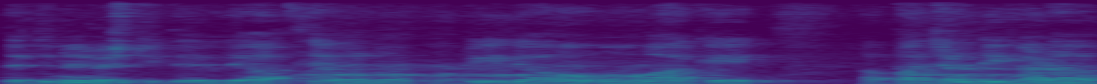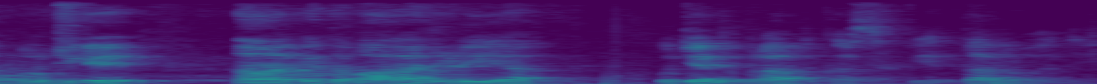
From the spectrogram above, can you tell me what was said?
ਤੇ ਯੂਨੀਵਰਸਿਟੀ ਦੇ ਵਿਦਿਆਰਥੀਆਂ ਵੱਲੋਂ ਅਪੀਲ ਆ ਹੋਮ ਆ ਕੇ ਆਪਾਂ ਚੰਡੀਗੜ੍ਹ ਪਹੁੰਚ ਗਏ ਤਾਂ ਕਿ ਦੁਬਾਰਾ ਜਿਹੜੀ ਆ, ਉਹ ਜਿੱਤ ਪ੍ਰਾਪਤ ਕਰ ਸਕੀਏ। ਧੰਨਵਾਦ ਜੀ।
